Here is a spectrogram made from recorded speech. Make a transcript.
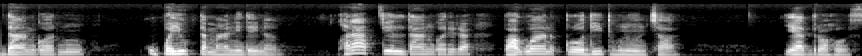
दान गर्नु उपयुक्त मानिँदैन। खराब तेल दान गरेर भगवान् क्रोधित हुनुहुन्छ। याद रहोस्।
